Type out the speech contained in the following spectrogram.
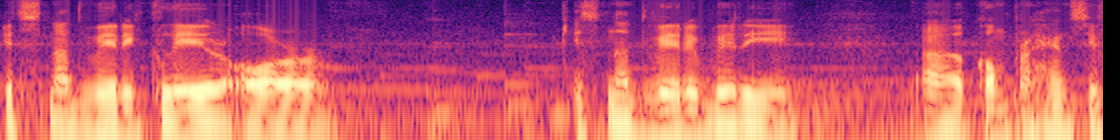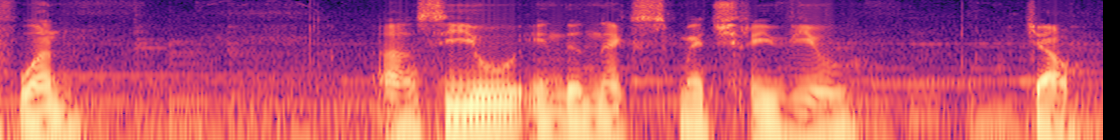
it's not very clear or it's not very very uh, comprehensive one. Uh, see you in the next match review. Ciao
